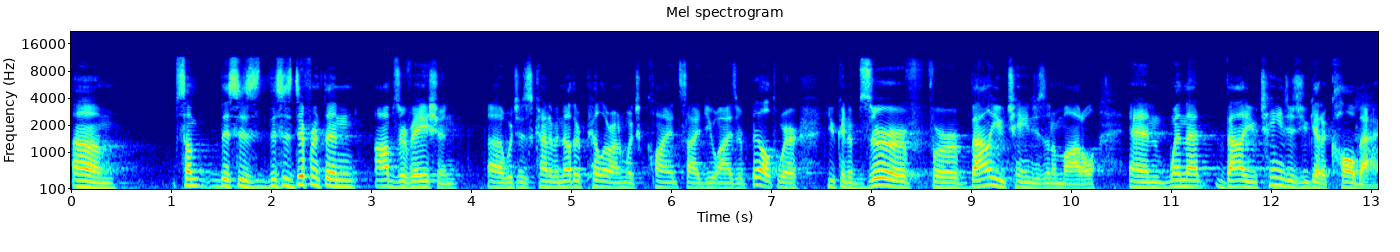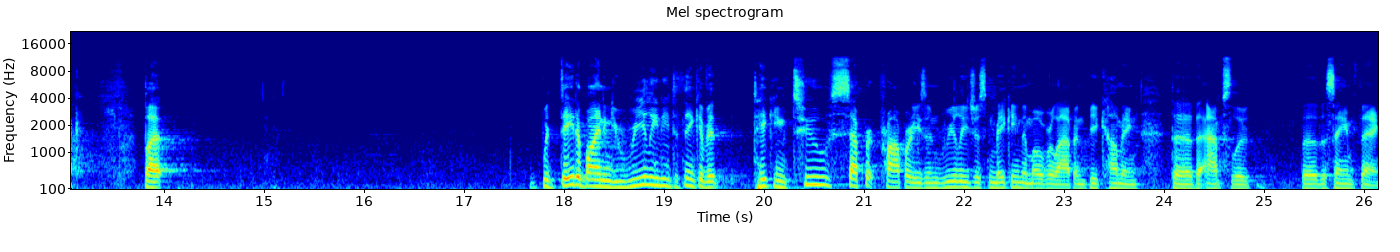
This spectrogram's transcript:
Um, some, this, is, this is different than observation, uh, which is kind of another pillar on which client-side UIs are built, where you can observe for value changes in a model, and when that value changes, you get a callback. But with data binding, you really need to think of it taking two separate properties and really just making them overlap and becoming the, the absolute, the, the same thing.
